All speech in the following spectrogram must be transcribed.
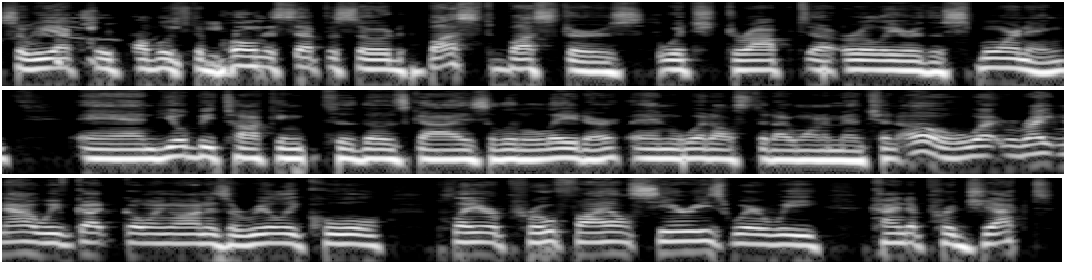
so we actually published a bonus episode, Bust Busters, which dropped uh, earlier this morning and you'll be talking to those guys a little later. And what else did I want to mention? Oh, what right now we've got going on is a really cool player profile series where we kind of project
